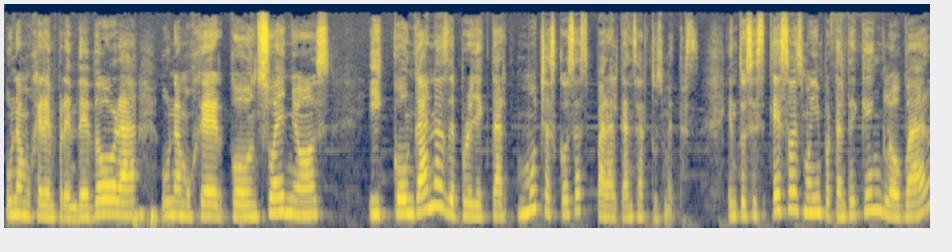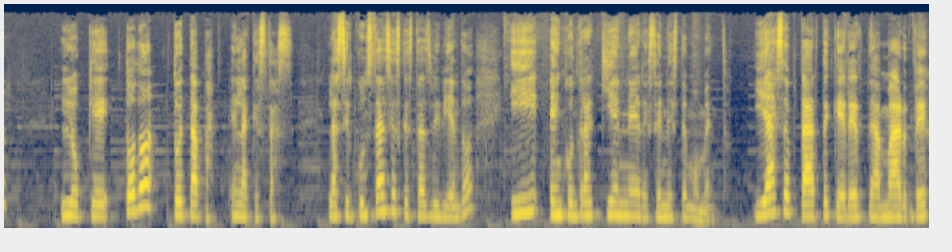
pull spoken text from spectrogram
una mujer emprendedora, una mujer con sueños y con ganas de proyectar muchas cosas para alcanzar tus metas. Entonces, eso es muy importante, hay que englobar lo que, toda tu etapa en la que estás, las circunstancias que estás viviendo y encontrar quién eres en este momento. Y aceptarte, quererte, amarte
